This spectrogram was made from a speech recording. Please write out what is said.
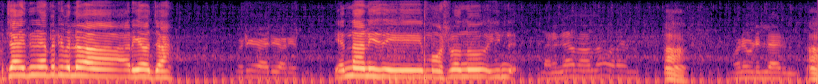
അച്ഛാ ഇതിനെപ്പറ്റി വല്ല അറിയാമോ അച്ഛാ? എന്നാണ് ഈ മോഷണമൊന്നും മോഷണം ഒന്ന് ആ. ആ.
